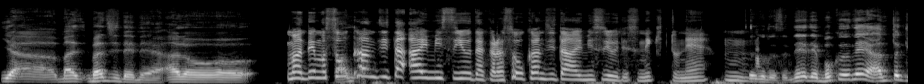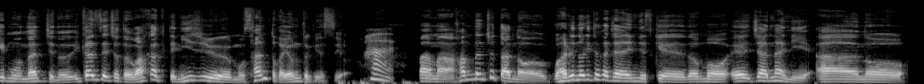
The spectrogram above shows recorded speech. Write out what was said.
いやー、ま、マジでね、あのー、まあでもそう感じた I miss you だからそう感じた I miss you ですね、きっとね。うんという。ことです。で、で、僕ね、あの時もう、なんちゅうの、いかんせんちょっと若くて20、もう3とか4の時ですよ。はい。まあまあ、半分ちょっとあの、悪ノリとかじゃないんですけれども、え、じゃあ何？あの、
